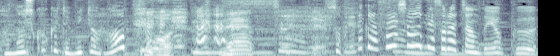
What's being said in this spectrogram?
話しかけてみたらって。ね。そうだから最初はね、そらちゃんとよく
